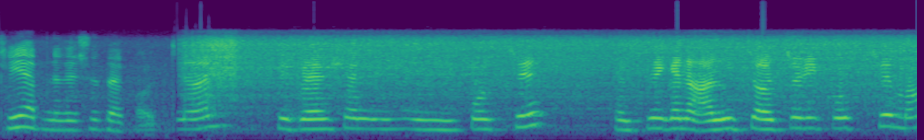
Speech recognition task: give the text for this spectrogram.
খেয়ে আপনাদের সাথে দেখা হচ্ছে। আর প্রিপারেশন করছে। হচ্ছে এখানে আলুর চচ্চড়ি করছে, মা?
